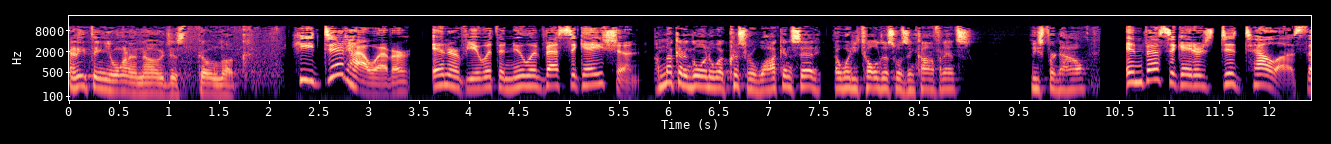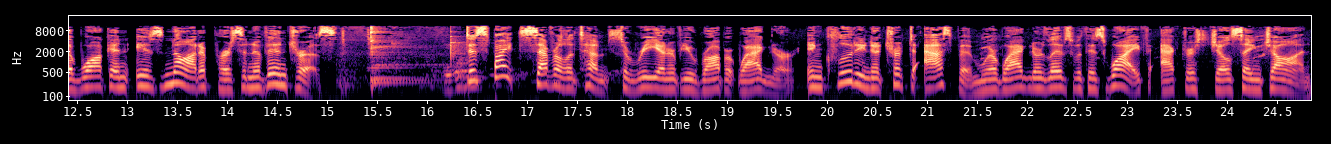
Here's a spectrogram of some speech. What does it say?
Anything you want to know, just go look. He did, however, interview with a new investigation. I'm not going to go into what Christopher Walken said, that what he told us was in confidence. At least for now. Investigators did tell us that Walken is not a person of interest. Despite several attempts to re interview Robert Wagner, including a trip to Aspen where Wagner lives with his wife, actress Jill St. John,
